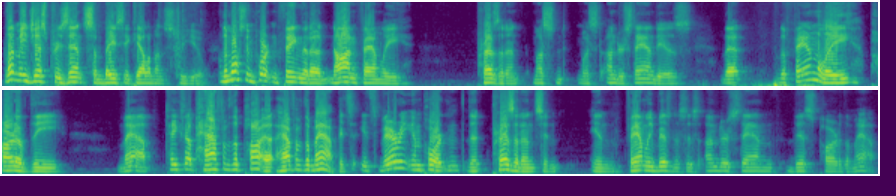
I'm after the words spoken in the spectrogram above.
let me just present some basic elements to you. The most important thing that a non-family president must, must understand is that the family part of the map takes up half of the uh, half of the map. It's it's very important that presidents in in family businesses understand this part of the map.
